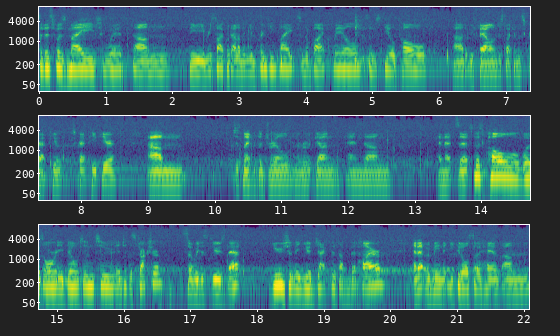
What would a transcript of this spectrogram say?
so this was made with um, the recycled aluminium printing plates and a bike wheel, some steel pole uh, that we found just like in the scrap, scrap heap here. Um, just made with a drill and a rivet gun and um, and that's it. So this pole was already built into, into the structure, so we just used that. Usually you'd jack this up a bit higher, and that would mean that you could also have um,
